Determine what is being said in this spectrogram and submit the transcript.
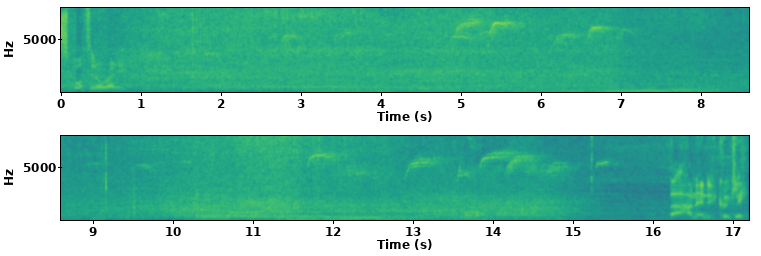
Spotted already. That hunt ended quickly.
